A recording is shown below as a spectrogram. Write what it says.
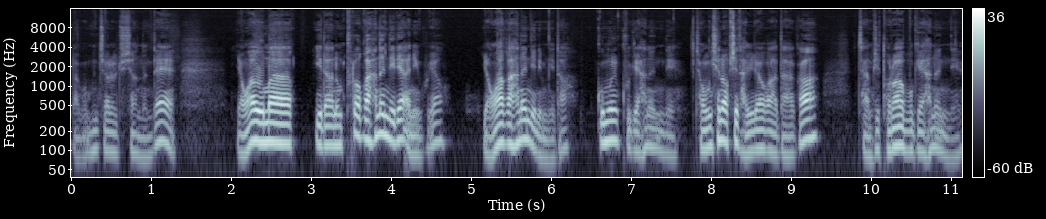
라고 문자를 주셨는데, 영화 음악이라는 프로가 하는 일이 아니고요. 영화가 하는 일입니다. 꿈을 꾸게 하는 일. 정신없이 달려가다가 잠시 돌아보게 하는 일.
